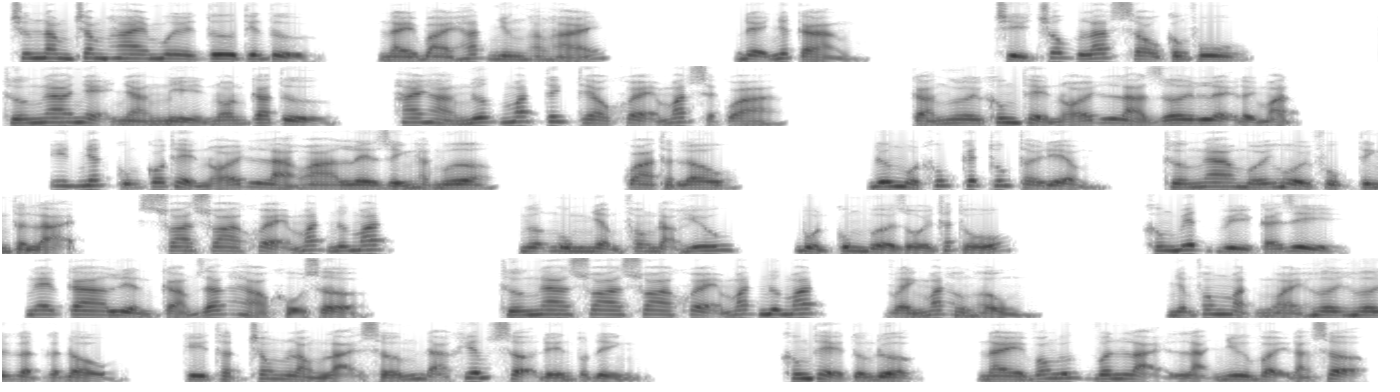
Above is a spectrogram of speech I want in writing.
chương 524 tiên tử, này bài hát nhưng hăng hái. Đệ nhất càng. Chỉ chốc lát sau công phu. Thường Nga nhẹ nhàng nỉ non ca tử, hai hàng nước mắt tích theo khỏe mắt sẽ qua. Cả người không thể nói là rơi lệ đầy mặt. ít nhất cũng có thể nói là hoa lê dính hạt mưa. Qua thật lâu, đương một khúc kết thúc thời điểm, thường Nga mới hồi phục tinh thần lại, xoa xoa khỏe mắt nước mắt. Ngượng ngùng nhậm phong đạo hữu, bổn cung vừa rồi thất thố. Không biết vì cái gì, nghe ca liền cảm giác hảo khổ sở. Thường Nga xoa xoa khỏe mắt nước mắt, vành mắt hồng hồng. Nhậm phong mặt ngoài hơi hơi gật gật đầu, kỳ thật trong lòng lại sớm đã khiếp sợ đến tột đỉnh. Không thể tưởng được, này vong ức vân lại là như vậy đáng sợ.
